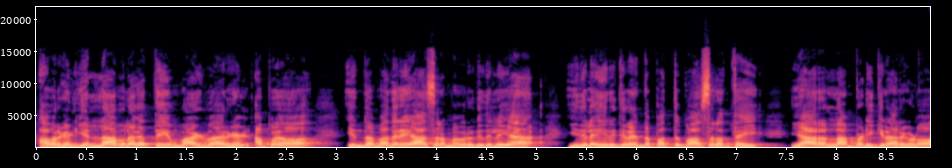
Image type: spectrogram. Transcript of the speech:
அவர்கள் எல்லா உலகத்தையும் வாழ்வார்கள். அப்போ இந்த மதுரை ஆசிரமம் இருக்குது இல்லையா? இதில் இருக்கிற இந்த பத்து பாசுரத்தை யாரெல்லாம் படிக்கிறார்களோ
